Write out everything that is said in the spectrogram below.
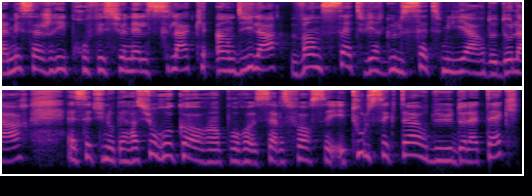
la messagerie professionnelle Slack, un deal à 27,7 milliards de dollars. C'est une opération record hein, pour Salesforce et tout le secteur de la tech.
